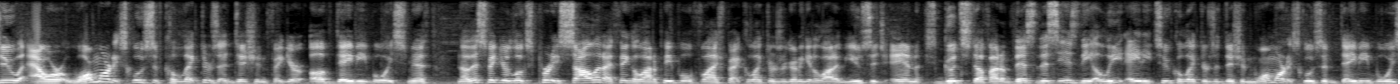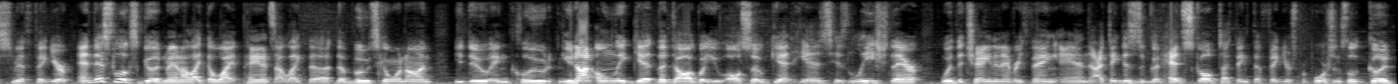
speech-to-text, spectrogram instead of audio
to our Walmart exclusive collector's edition figure of Davey Boy Smith. Now, this figure looks pretty solid. I think a lot of people, flashback collectors, are going to get a lot of usage and good stuff out of this. This is the Elite 82 Collector's Edition Walmart exclusive Davey Boy Smith figure, and this looks good, man. I like the white pants. I like the, the boots going on. You do include, you not only get the dog, but you also get his, his leash there with the chain and everything, and I think this is a good head sculpt. I think the figure's proportions look good.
